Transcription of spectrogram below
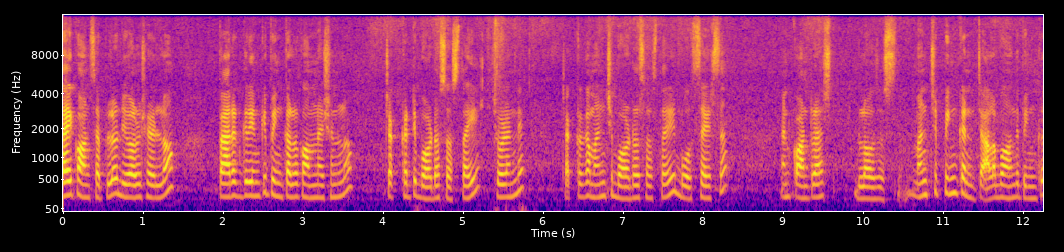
డై కాన్సెప్ట్లో డ్యూయల్ షేడ్లో ప్యారెట్ గ్రీన్కి పింక్ కలర్ కాంబినేషన్లో చక్కటి బార్డర్స్ వస్తాయి. చూడండి. చక్కగా మంచి బార్డర్స్ వస్తాయి both sides and contrast blouse వస్తుంది. మంచి పింక్ అండి చాలా బాగుంది పింక్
